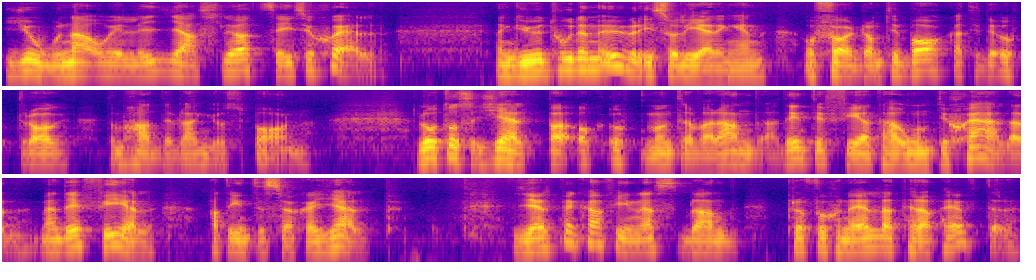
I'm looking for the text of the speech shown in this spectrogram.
Jona och Elia slöt sig i sig själv. Men Gud tog dem ur isoleringen och förde dem tillbaka till det uppdrag de hade bland Guds barn. Låt oss hjälpa och uppmuntra varandra. Det är inte fel att ha ont i själen, men det är fel att inte söka hjälp. Hjälpen kan finnas bland professionella terapeuter,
